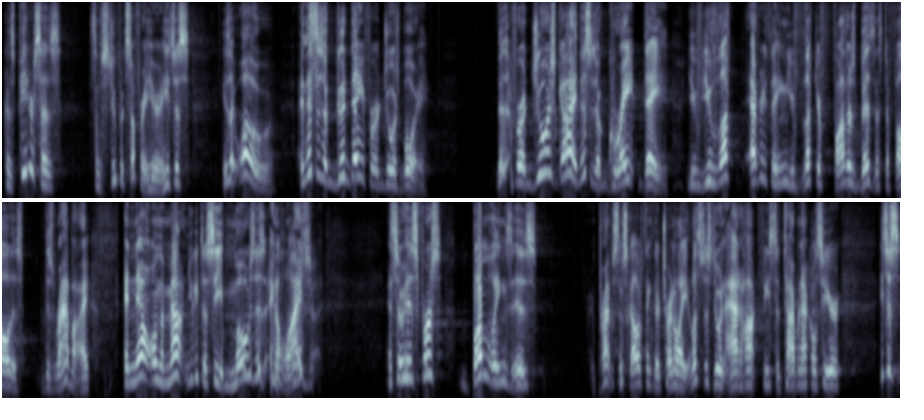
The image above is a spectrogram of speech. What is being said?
Because Peter says some stupid stuff right here. He's just, He's like, whoa. And this is a good day for a Jewish boy. For a Jewish guy, this is a great day. You've, you've left everything, you've left your father's business to follow this, this rabbi. And now on the mountain, you get to see Moses and Elijah. And so his first bumblings is perhaps some scholars think they're trying to like, let's just do an ad hoc feast of tabernacles here. He's just,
